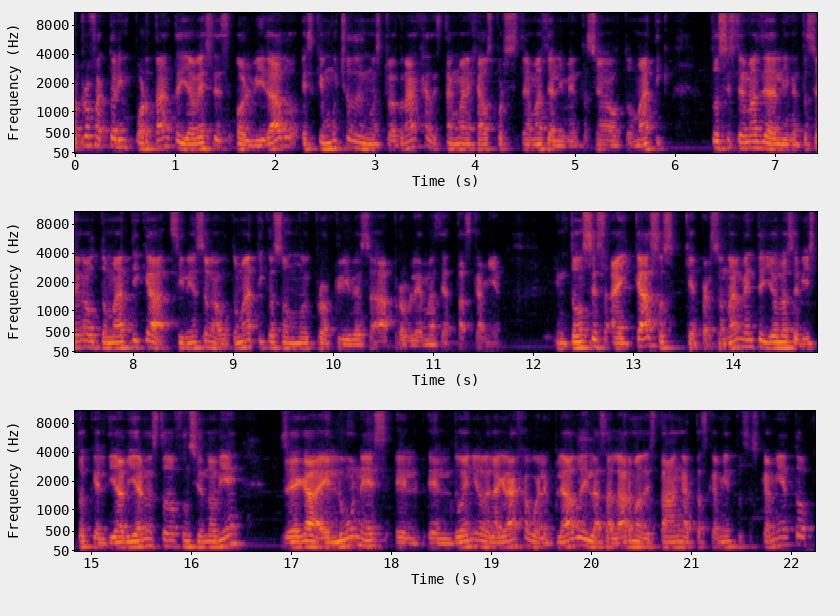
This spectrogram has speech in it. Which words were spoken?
Otro factor importante y a veces olvidado es que muchos de nuestras granjas están manejados por sistemas de alimentación automática. Estos sistemas de alimentación automática, si bien son automáticos, son muy proclives a problemas de atascamiento. Entonces, hay casos que personalmente yo los he visto que el día viernes todo funcionó bien, llega el lunes el, el dueño de la granja o el empleado y las alarmas están atascamiento, atascamiento,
